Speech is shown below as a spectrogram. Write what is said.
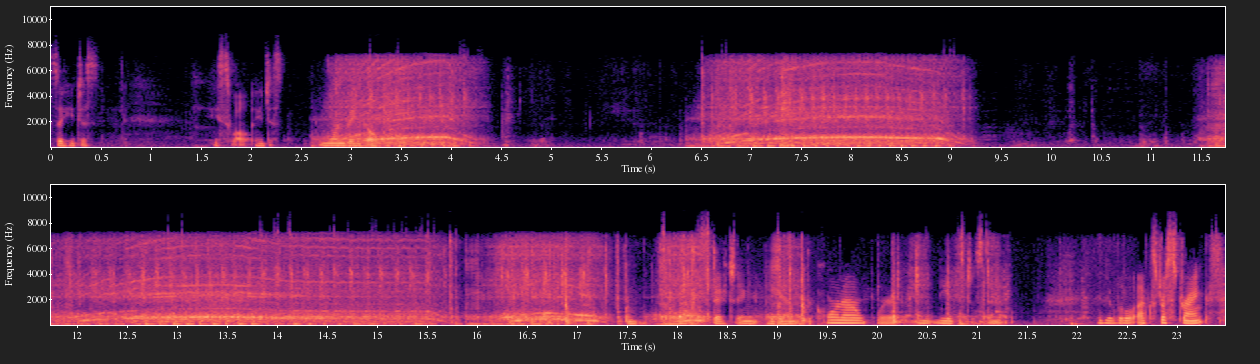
So he just, he swallowed. He just one big gulp. Stitching again at the corner where it needs just a maybe a little extra strength.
